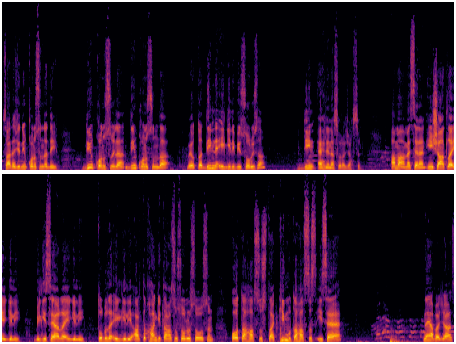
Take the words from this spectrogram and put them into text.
Sadece din konusunda değil. Din konusuyla, din konusunda veyahut da dinle ilgili bir soruysa din ehline soracaksın. Ama mesela inşaatla ilgili, bilgisayarla ilgili, tıbla ilgili artık hangi tahassus olursa olsun o tahassusta kim mutahassıs ise ne yapacağız?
